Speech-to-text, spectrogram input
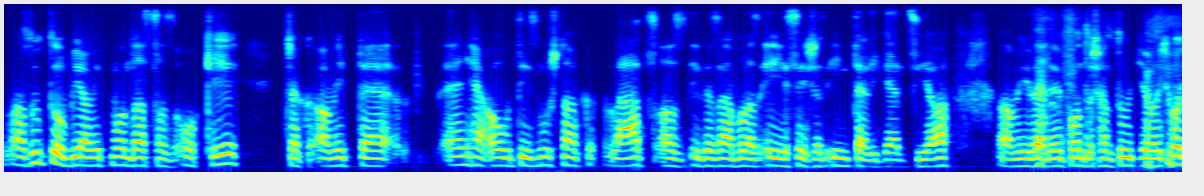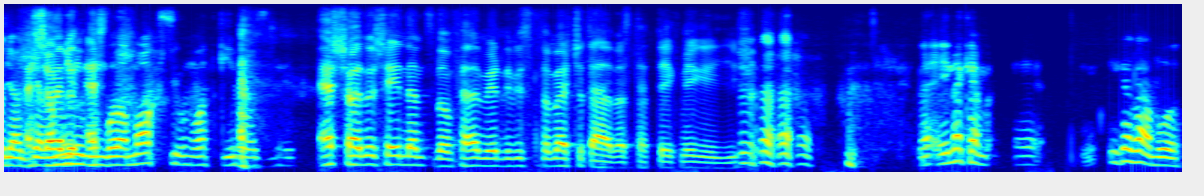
az utóbbi, amit mondasz, az oké, okay, csak amit te enyhe autizmusnak látsz, az igazából az ész és az intelligencia, amivel ő pontosan tudja, hogy hogyan kell a minimumból a maximumot kihozni. Ez sajnos én nem tudom felmérni, viszont a meccset elvesztették még így is. De én nekem igazából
